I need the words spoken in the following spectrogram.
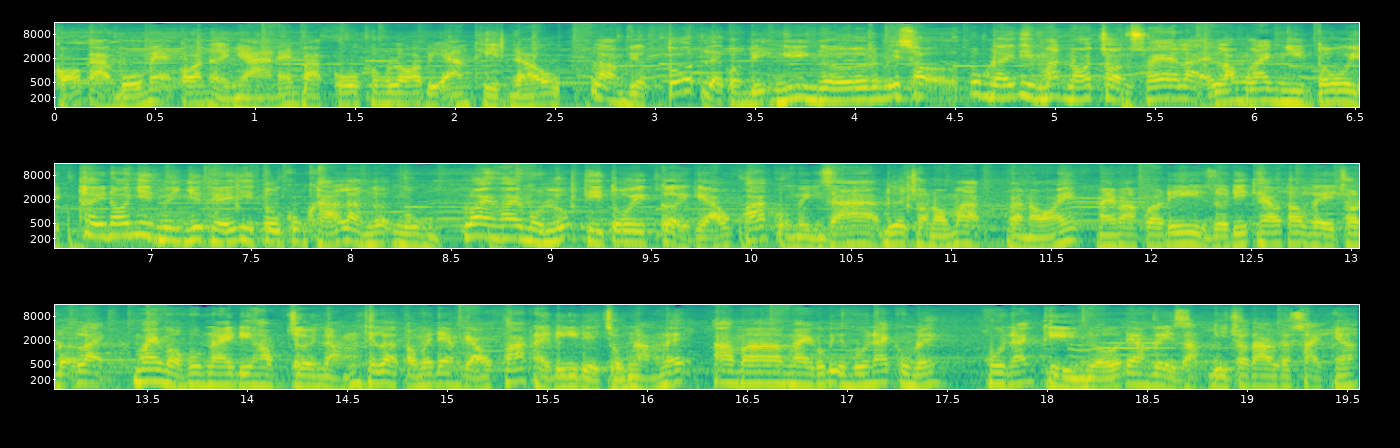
Có cả bố mẹ con ở nhà nên bà cô không lo bị ăn thịt đâu. Làm việc tốt lại còn bị nghi ngờ nó mới sợ. Lúc đấy thì mắt nó tròn xoe lại, long lanh nhìn tôi. Thấy nó nhìn mình như thế thì tôi cũng khá là ngượng ngùng. Loay hoay một lúc thì tôi cởi cái áo khoác của mình ra, đưa cho nó mặc và nói, mày mặc vào đi, rồi đi theo tao về cho đỡ lạnh. May mà hôm nay đi học trời nắng, thế là tao mới đem cái áo khoác này đi để chống nắng đấy. À mà, mày có bị hôi nách không đấy? Hôi nách thì nhớ đem về giặt đi cho tao cho sạch nhá.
